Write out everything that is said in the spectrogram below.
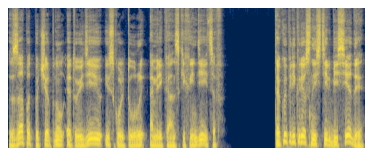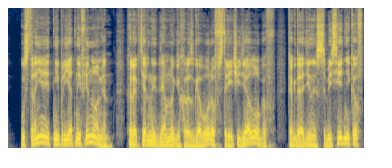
Запад подчерпнул эту идею из культуры американских индейцев. Такой перекрестный стиль беседы устраняет неприятный феномен, характерный для многих разговоров, встреч и диалогов, когда один из собеседников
